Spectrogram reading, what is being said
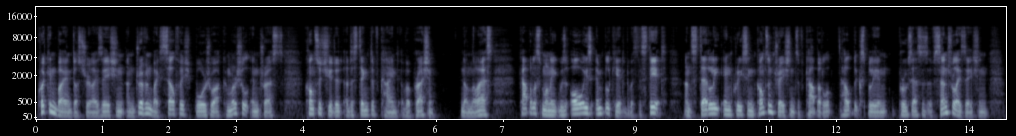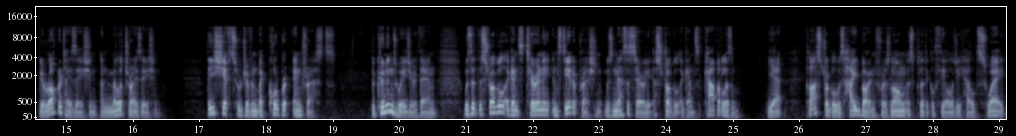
quickened by industrialisation and driven by selfish bourgeois commercial interests, constituted a distinctive kind of oppression. Nonetheless, capitalist money was always implicated with the state, and steadily increasing concentrations of capital helped explain processes of centralisation, bureaucratisation, and militarisation. These shifts were driven by corporate interests. Bakunin's wager, then, was that the struggle against tyranny and state oppression was necessarily a struggle against capitalism. Yet, class struggle was hidebound for as long as political theology held sway.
